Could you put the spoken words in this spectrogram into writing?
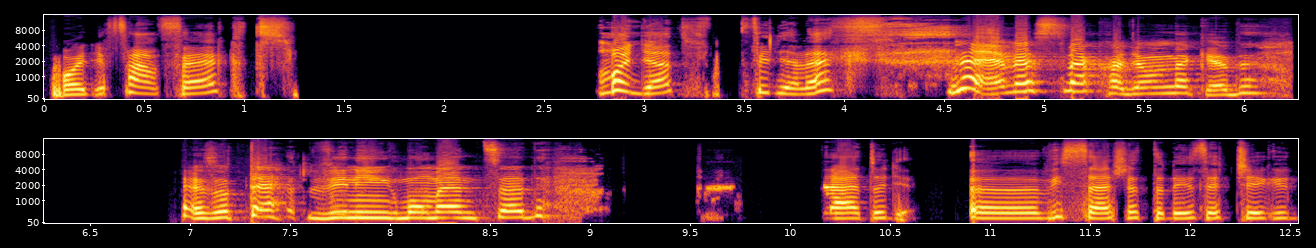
hogy fun fact, mondjad, figyelek. Nem, ezt meghagyom neked. Ez a te winning momented. Tehát, hogy ö, visszaesett a nézettségünk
